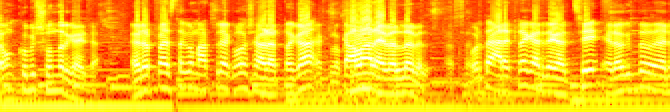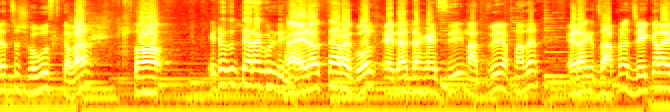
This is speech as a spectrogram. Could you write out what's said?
এবং খুবই সুন্দর গাড়িটা। এটার প্রাইস থাকবে মাত্র এক লক্ষ সাড়ে আট টাকা কালার অ্যাভেলেবেল। ওটাতে আরেকটা গাড়ি দেখাচ্ছি এটা কিন্তু এটা হচ্ছে সবুজ কালার তো এটা তো তেরা গোল্ডেন হ্যাঁ এটা তেরা গোল্ড এটা দেখাইছি মাত্রই আপনাদের। এটা আপনারা যে কালার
